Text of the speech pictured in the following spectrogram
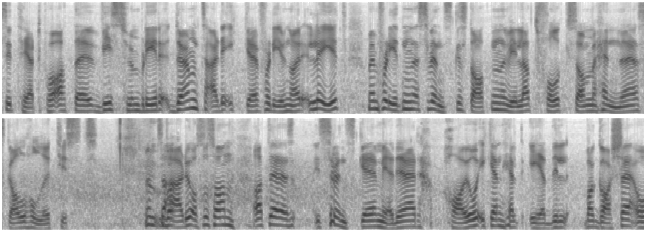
sitert på at uh, hvis hun blir dømt, er det ikke fordi hun har løyet, men fordi den svenske staten vil at folk som henne skal holde tyst. Men, så er det jo også sånn at eh, svenske medier har jo ikke en helt edel bagasje å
